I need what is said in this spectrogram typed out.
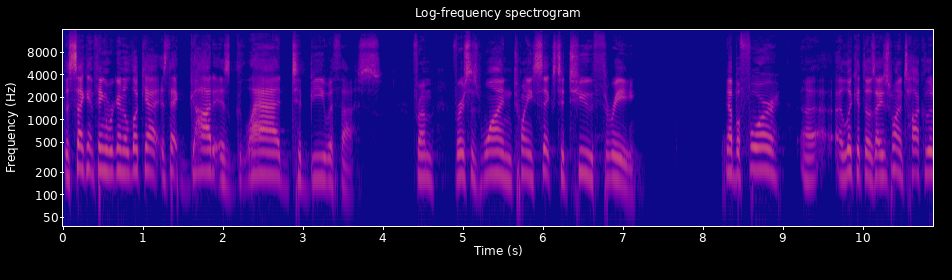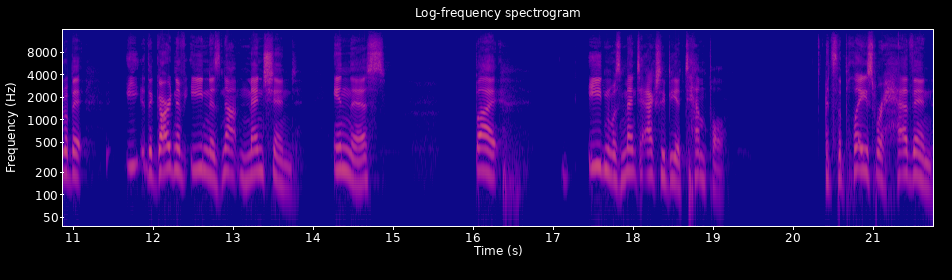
The second thing we're going to look at is that God is glad to be with us. From verses 1, 26 to 2, 3. Now, before uh, I look at those, I just want to talk a little bit. E- the Garden of Eden is not mentioned in this, but Eden was meant to actually be a temple. It's the place where heaven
